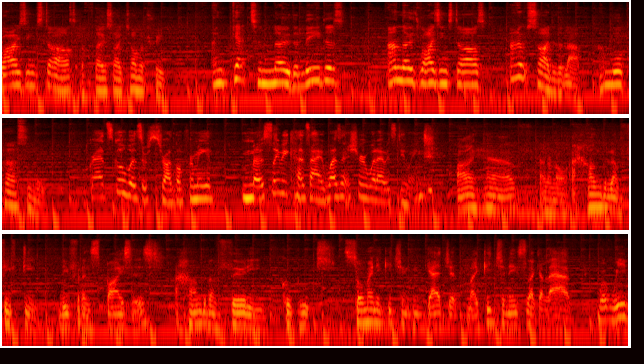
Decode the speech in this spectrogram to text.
rising stars of flow cytometry, and get to know the leaders and those rising stars outside of the lab and more personally. Grad school was a struggle for me mostly because I wasn't sure what I was doing. I have, I don't know, 150 different spices, 130 cookbooks, so many kitchen gadgets. My kitchen is like a lab. What we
